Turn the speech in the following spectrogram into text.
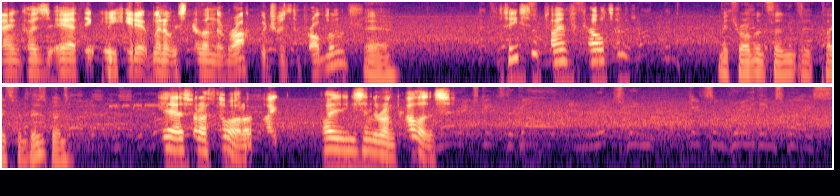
And because yeah, I think he hit it when it was still in the rock, which was the problem. Yeah. Is he still playing for Carlton? Mitch Robinson plays for Brisbane. Yeah, that's what I thought. I was like, why he's in the wrong colours? Rich gets the goal and Richmond gets some breathing space.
